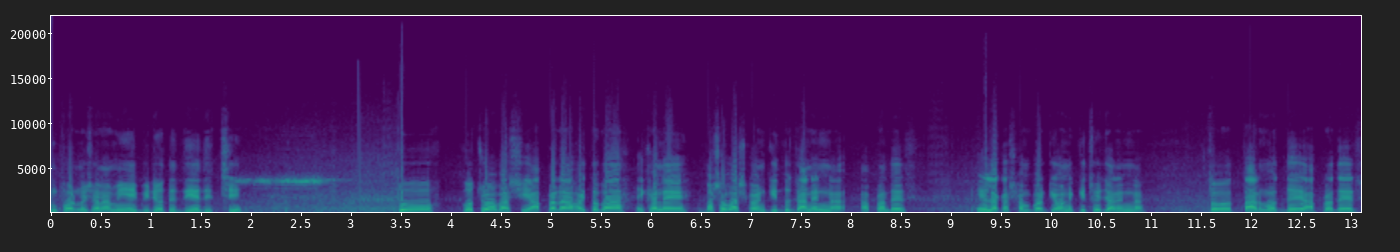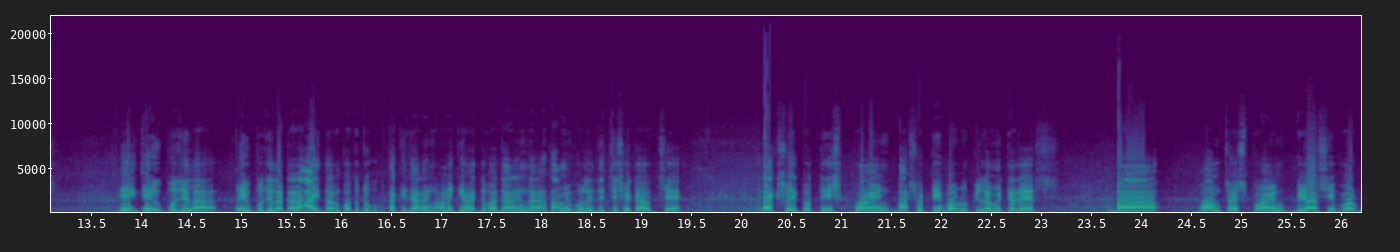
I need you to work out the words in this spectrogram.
ইনফরমেশন আমি এই ভিডিওতে দিয়ে দিচ্ছি। তো, কচুয়াবাসী, আপনারা হয়তো বা এখানে বসবাস করেন, কিন্তু জানেন না, আপনাদের এলাকা সম্পর্কে অনেক কিছুই জানেন না। তো, তার মধ্যে আপনাদের এই যে উপজেলা, এই উপজেলাটার আয়তন কতটুকু তা কি জানেন? অনেকে হয়তো বা জানেন না আমি বলে দিচ্ছি, সেটা হচ্ছে একশো একত্রিশ পয়েন্ট বাষট্টি বর্গ কিলোমিটারের বা পঞ্চাশ পয়েন্ট বিরাশি বর্গ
